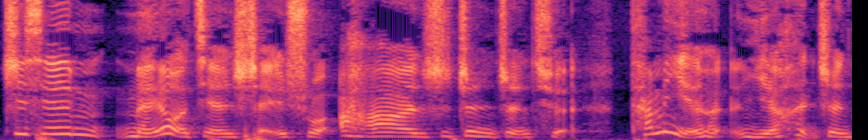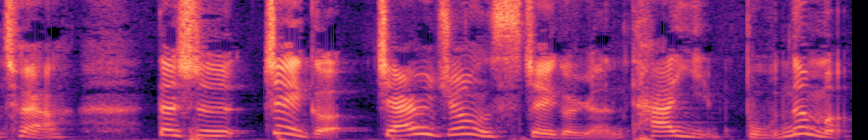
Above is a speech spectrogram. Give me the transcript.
这些没有见谁说啊是正正确，他们也也很正确啊。但是这个 Jerry Jones 这个人，他以不那么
